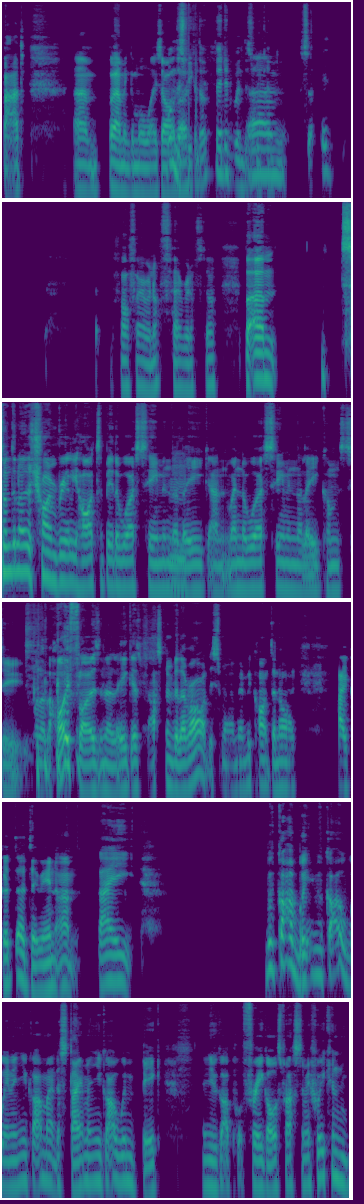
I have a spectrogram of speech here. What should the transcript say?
bad. Um, Birmingham always are. Won this though. weekend though. They did win this weekend. Um, so it, well, fair enough, fair enough though. But um, Sunderland are trying really hard to be the worst team in the Mm. league, and when the worst team in the league comes to one of the high flyers in the league, as Aston Villa are at this moment, we can't deny how good they're doing. Um, they we've got to win, we've got to win, and you've got to make the statement. You've got to win big, and you've got to put three goals past them. If we can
